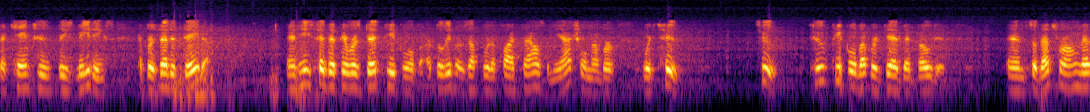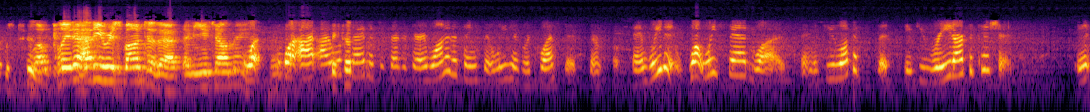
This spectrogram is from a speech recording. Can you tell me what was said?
that came to these meetings and presented data. And he said that there was dead people, I believe it was upward of 5,000. The actual number were two. Two. Two people that were dead that voted. And so that's wrong. That was two. Well, Cleta, how do you respond to that? I mean, you tell me. What, what I, I will Because- say, Mr. Secretary, one of the things that we have requested, and we did, what we said was, and if you look at the, if you read our petition, it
